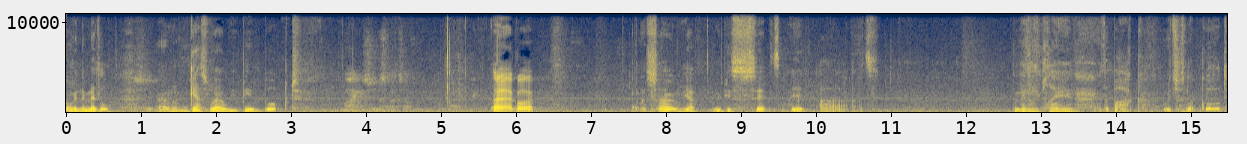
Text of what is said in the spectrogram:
or in the middle. And guess where we've been booked? Uh, go on. So, yeah, we've been sitting at the middle plane at the back, which is not good.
